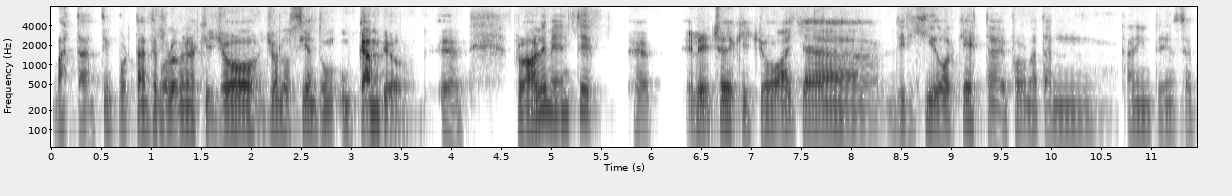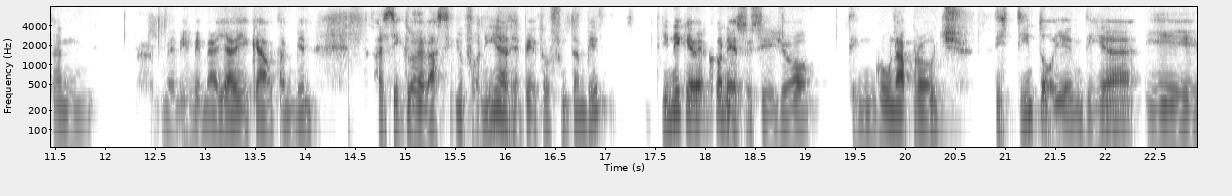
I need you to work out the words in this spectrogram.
bastante importante, por lo menos que yo, yo lo siento, un, un cambio. Eh, probablemente eh, el hecho de que yo haya dirigido orquesta de forma tan, tan intensa, tan y me, me haya dedicado también al ciclo de las sinfonías de Beethoven también tiene que ver con eso. Es decir, yo tengo un approach distinto hoy en día y,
